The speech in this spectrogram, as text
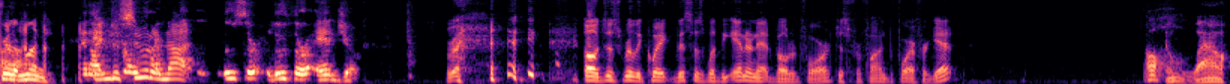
For the money. and I In the throw- suit or not? Luthor, Luthor and Joker. Right. oh, just really quick. This is what the internet voted for, just for fun, before I forget. Oh, Oh, wow.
